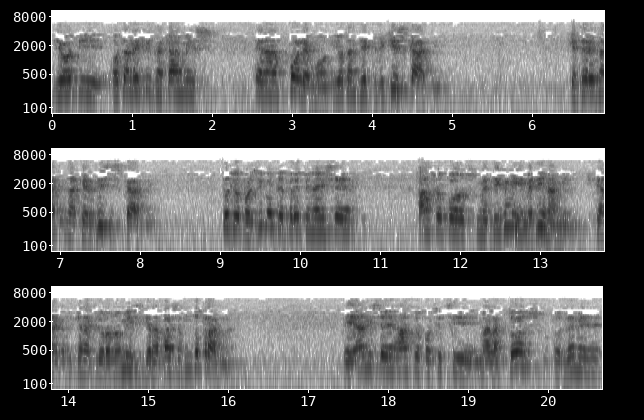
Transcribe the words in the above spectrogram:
διότι όταν έχεις να κάνεις έναν πόλεμο ή όταν διεκδικείς κάτι και θέλεις να, να κερδίσεις κάτι τότε οπωσδήποτε πρέπει να είσαι άνθρωπος με πυγμή, με δύναμη και να, και να κληρονομήσεις και να πάρεις αυτό το πράγμα. Εάν είσαι άνθρωπος έτσι μαλακτός, όπως λέμε,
